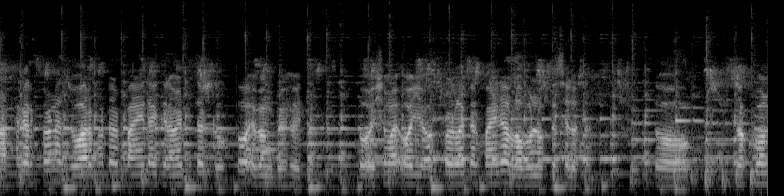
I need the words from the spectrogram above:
না থাকার কারণে জোয়ার ভাটার পানিটা গ্রামের ভিতরে ঢুকতো এবং বের হইতো। তো ওই সময় ওই অস্ত্র এলাকার পানিটা লবণাক্ত ছিল, স্যার। তো যখন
